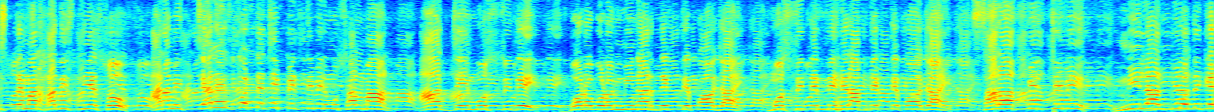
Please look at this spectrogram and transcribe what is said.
ইস্তেমার হাদিস নিয়েছো। আর আমি চ্যালেঞ্জ করতেছি পৃথিবীর মুসলমান, আজ যে মসজিদে বড় বড় মিনার দেখতে পাওয়া যায়, মসজিদে মেহরাব দেখতে পাওয়া যায়, সারা পৃথিবীর মিলাদ বিরোধীকে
